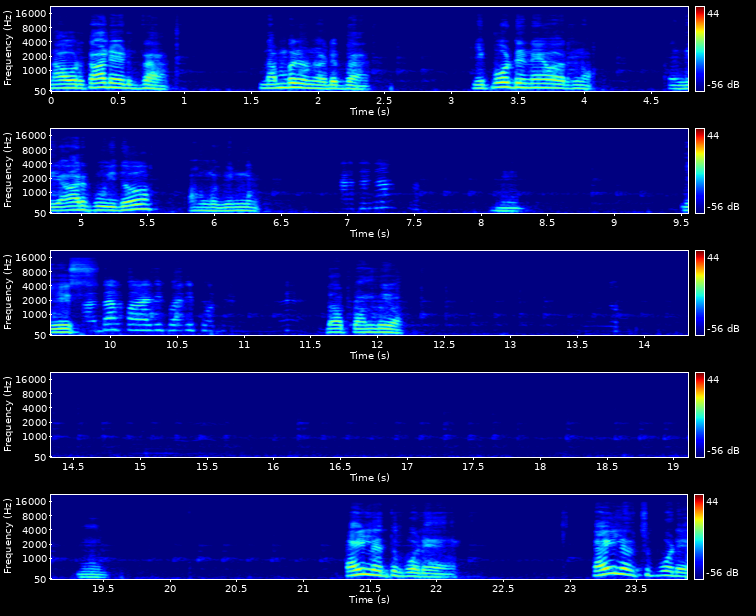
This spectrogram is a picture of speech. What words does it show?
நான் ஒரு கார்டு எடுப்பேன். நம்பர் ஒன்று எடுப்பேன். நீ போட்டுனே வரணும். அது யாருக்கு இதோ அவங்க வின்னு. ம். இதான் பந்தயம். ம். கையில் எடுத்து போடு. கையில் வச்சு போடு.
